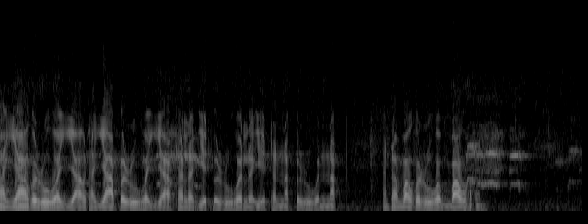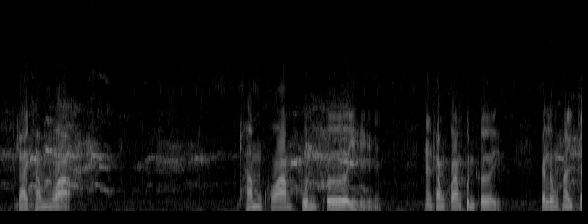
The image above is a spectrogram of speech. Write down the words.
ถ้ายาวก็รู้ว่ายาว ถ้าหยาบก็รู้ว่าหยาบ ถ้าละเอียดก็รู้ว่าละเอียด ถ้าหนักก็รู้ว่าหนัก ถ้าเบาก็รู้ว่าเบา ใช้คำว่าทำความคุ้นเคยทำความคุ้นเคยกับลมหายใจ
